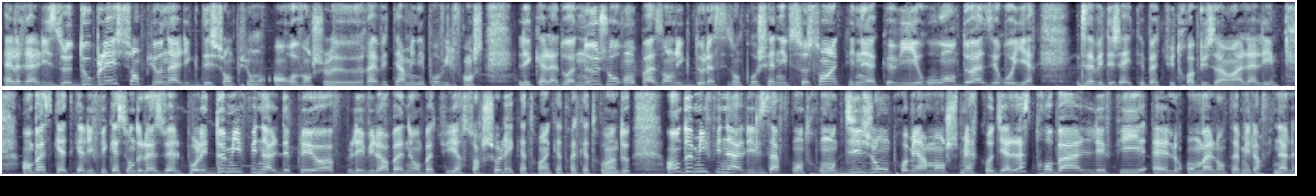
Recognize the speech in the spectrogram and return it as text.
Elles réalisent le doublé championnat Ligue des Champions. En revanche, le rêve est terminé pour Villefranche. Les Caladois ne joueront pas en Ligue de la saison prochaine. Ils se sont inclinés à Quevilly-Roux 2 à 0 hier. Ils avaient déjà été battus 3 buts à 1 à l'aller. En basket, qualification de l'Asvel pour les demi-finales des playoffs. Les Villeurbanais ont battu hier soir Cholet 84 à 82. En demi-finale, ils affronteront Dijon première manche mercredi à l'Astrobal. Les filles, elles, ont mal entamé leur finale.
